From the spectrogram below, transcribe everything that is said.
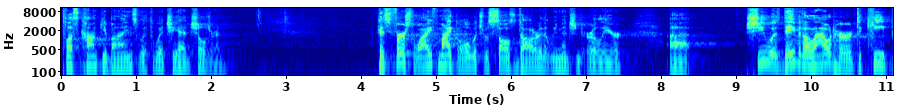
plus concubines with which he had children. His first wife, Michal, which was Saul's daughter that we mentioned earlier, uh, she was David allowed her to keep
